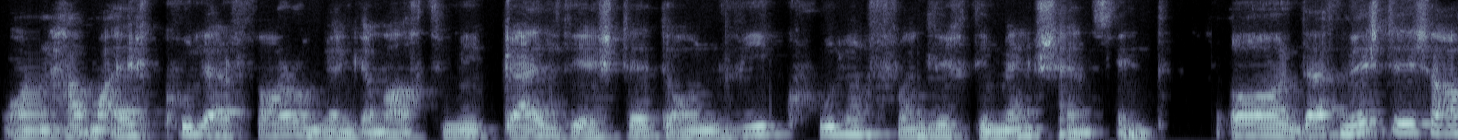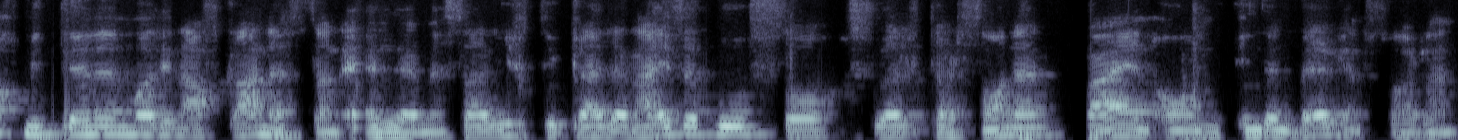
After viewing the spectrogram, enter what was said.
und haben echt coole Erfahrungen gemacht, wie geil die Städte und wie cool und freundlich die Menschen sind. Und das möchte ich auch mit denen mal in Afghanistan erleben. Es ist ein richtig geiler Reisebus, so zwölf Personen rein und in den Bergen fahren.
